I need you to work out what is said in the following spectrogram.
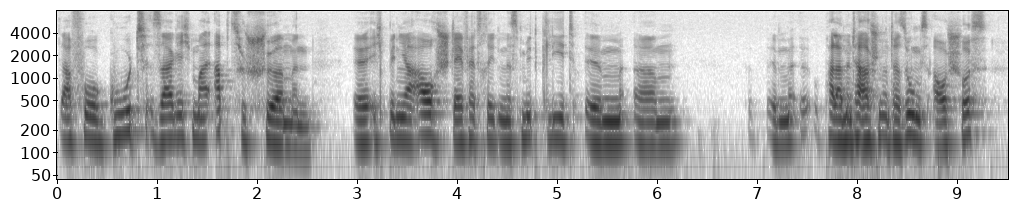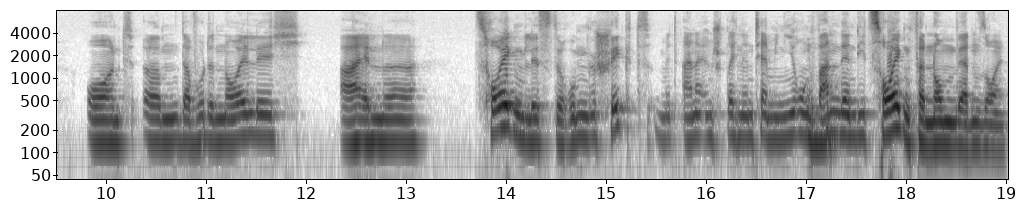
davor gut, sage ich mal, abzuschirmen. Äh, ich bin ja auch stellvertretendes Mitglied im, ähm, im Parlamentarischen Untersuchungsausschuss und ähm, da wurde neulich eine Zeugenliste rumgeschickt mit einer entsprechenden Terminierung, wann denn die Zeugen vernommen werden sollen.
